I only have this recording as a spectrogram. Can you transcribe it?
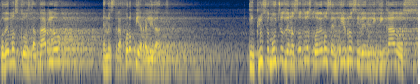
podemos constatarlo en nuestra propia realidad. Incluso muchos de nosotros podemos sentirnos identificados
